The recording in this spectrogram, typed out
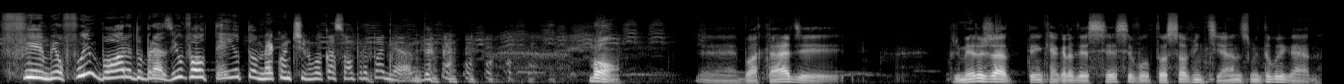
firme? Eu fui embora do Brasil, voltei e o Tomé continua com a sua propaganda. Bom, é, boa tarde. Primeiro já tenho que agradecer, você voltou só 20 anos, muito obrigado.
